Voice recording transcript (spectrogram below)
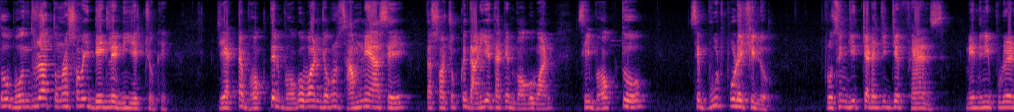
তো বন্ধুরা, তোমরা সবাই দেখলে নিজের চোখে যে একটা ভক্তের ভগবান যখন সামনে আসে, তার সচক্ষে দাঁড়িয়ে থাকেন ভগবান, সেই ভক্ত, সে বুট পড়েছিল। প্রসেনজিৎ চ্যাটার্জির যে ফ্যান্স মেদিনীপুরের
